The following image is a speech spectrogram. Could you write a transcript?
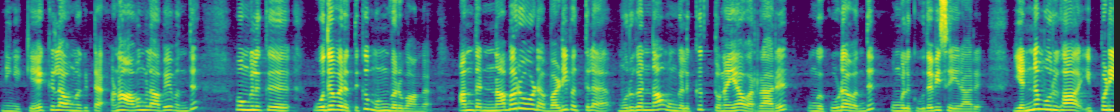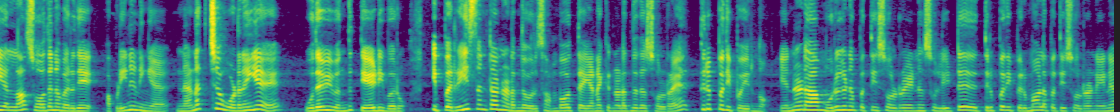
நீங்கள் கேட்கல அவங்கக்கிட்ட ஆனால் அவங்களாவே வந்து உங்களுக்கு உதவுறதுக்கு முன் வருவாங்க. அந்த நபரோட வடிவத்தில் முருகன் தான் உங்களுக்கு துணையாக வர்றாரு. உங்கள் கூட வந்து உங்களுக்கு உதவி செய்கிறாரு என்ன முருகா இப்படியெல்லாம் சோதனை வருதே அப்படின்னு நீங்கள் நினச்ச உடனேயே உதவி வந்து தேடி வரும். இப்போ ரீசண்டாக நடந்த ஒரு சம்பவத்தை எனக்கு நடந்ததை சொல்கிறேன் திருப்பதி போயிருந்தோம். என்னடா முருகனை பற்றி சொல்கிறேன்னு சொல்லிட்டு திருப்பதி பெருமாளை பற்றி சொல்கிறேனேன்னு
